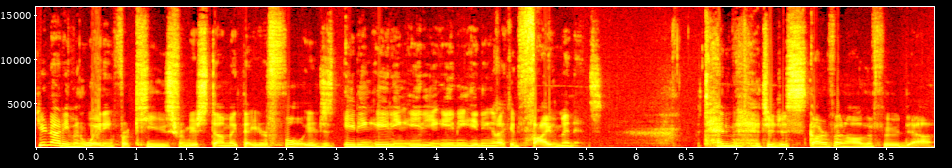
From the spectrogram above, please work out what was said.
You're not even waiting for cues from your stomach that you're full. You're just eating, eating, eating, eating, eating like in five minutes. 10 minutes you're just scarfing all the food down.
